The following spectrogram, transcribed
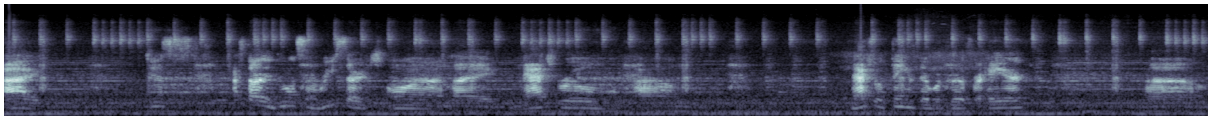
I just I started doing some research on like natural um, natural things that were good for hair. Um,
